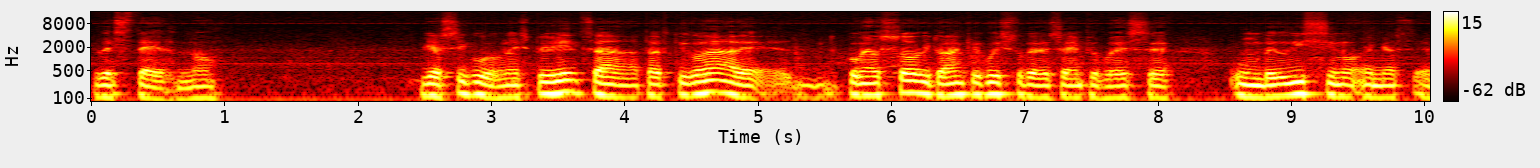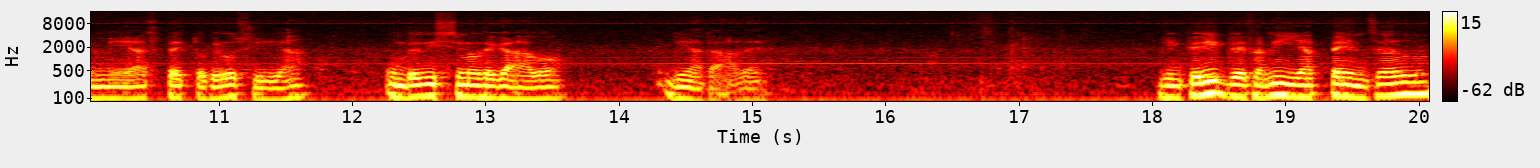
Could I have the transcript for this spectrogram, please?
l'esterno vi assicuro un'esperienza particolare, come al solito anche questo per esempio può essere un bellissimo, e mi, e mi aspetto che lo sia, un bellissimo regalo di Natale. L'incredibile famiglia Penzel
